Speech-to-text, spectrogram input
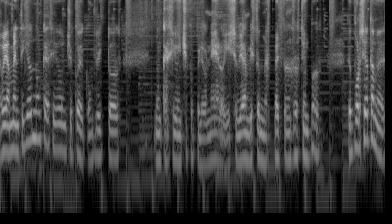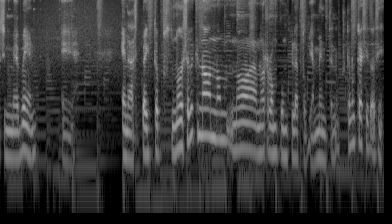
Obviamente yo nunca he sido un chico de conflictos, nunca he sido un chico peleonero y si hubieran visto mi aspecto en esos tiempos, de por cierto, si me ven eh, en aspecto, pues no, se ve que no, no, no, no rompo un plato, obviamente, ¿no? Porque nunca he sido así.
